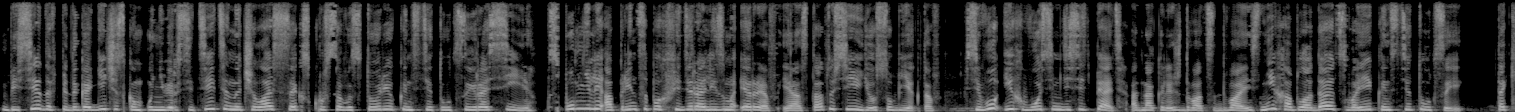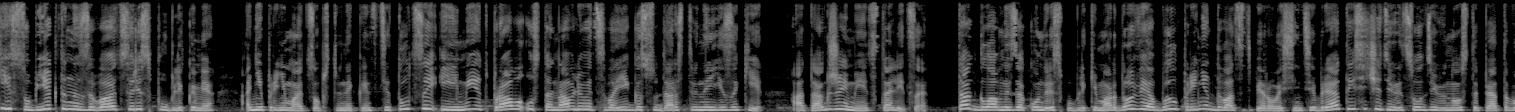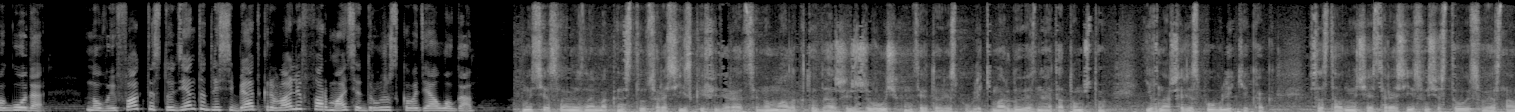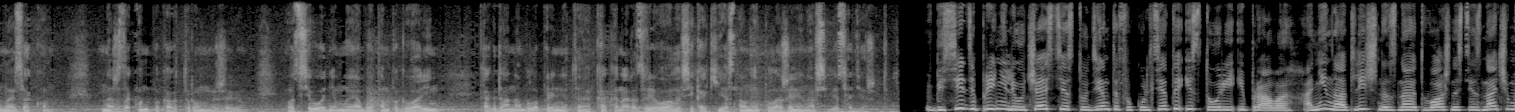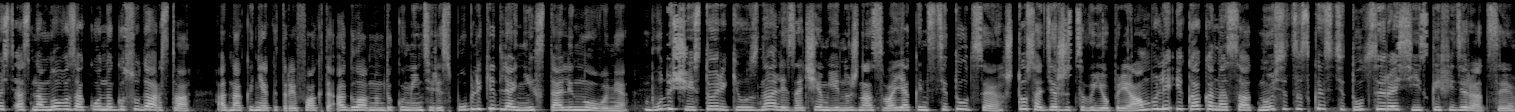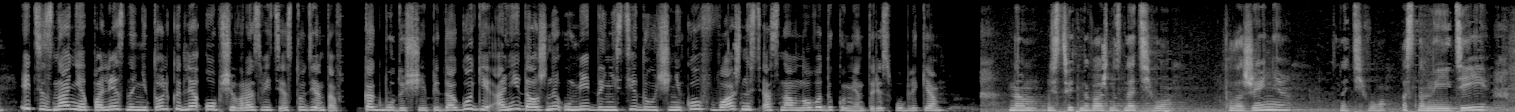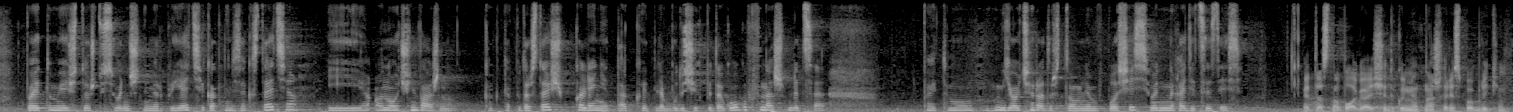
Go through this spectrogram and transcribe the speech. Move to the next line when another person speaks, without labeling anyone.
Беседа в педагогическом университете началась с экскурса в историю Конституции России. Вспомнили о принципах федерализма РФ и о статусе ее субъектов. Всего их 85, однако лишь 22 из них обладают своей Конституцией. Такие субъекты называются республиками. Они принимают собственные конституции и имеют право устанавливать свои государственные языки, а также имеют столицы. Так, главный закон Республики Мордовия был принят 21 сентября 1995 года. Новые факты студенты для себя открывали в формате дружеского диалога.
Мы все с вами знаем о Конституции Российской Федерации, но мало кто даже из живущих на территории Республики Мордовия знает о том, что и в нашей республике, как в составной части России, существует свой основной закон. Наш закон, по которому мы живем. Вот сегодня мы об этом поговорим, когда она была принята, как она развивалась и какие основные положения она в себе содержит.
В беседе приняли участие студенты факультета истории и права. Они на отлично знают важность и значимость основного закона государства. Однако некоторые факты о главном документе республики для них стали новыми. Будущие историки узнали, зачем ей нужна своя конституция, что содержится в ее преамбуле и как она соотносится с Конституцией Российской Федерации. Эти знания полезны не только для общего развития студентов. Как будущие педагоги, они должны уметь донести до учеников важность основного документа республики.
Нам действительно важно знать его положение, знать его основные идеи. Поэтому я считаю, что сегодняшнее мероприятие как нельзя кстати, и оно очень важно как для подрастающего поколения, так и для будущих педагогов в нашем лице. Поэтому я очень рада, что у меня выпала честь сегодня находиться здесь.
Это основополагающий документ нашей республики.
